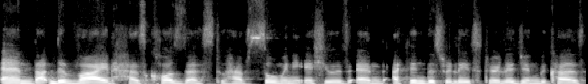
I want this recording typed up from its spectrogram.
And that divide has caused us to have so many issues. And I think this relates to religion because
